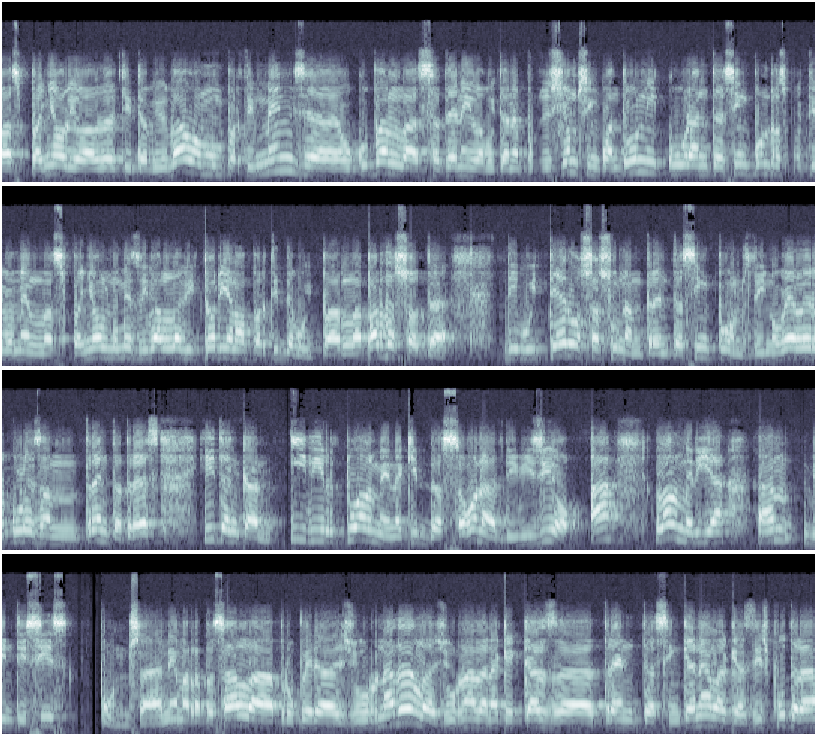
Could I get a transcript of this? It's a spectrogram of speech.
L'Espanyol i l'Atlètic de Bilbao amb un partit menys uh, ocupen la setena i la vuitena posició amb 51 i 45 punts respectivament. L'Espanyol només li val la victòria en el partit d'avui. Per la part de sota, 18è l'Ossassuna amb 35 punts, 19è l'Hèrcules amb 33 i tancant i virtualment equip de segona divisió A, l'Almeria amb 26 punts. Anem a repassar la propera jornada, la jornada en aquest cas eh, 35a, la que es disputarà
